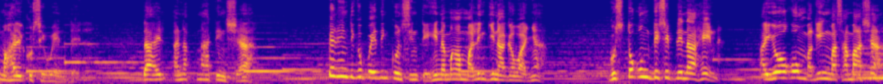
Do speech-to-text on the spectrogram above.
mahal ko si Wendell. Dahil anak natin siya. Pero hindi ko pwedeng konsintihin ang mga maling ginagawa niya. Gusto kong disiplinahin. Ayokong maging masama siya.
